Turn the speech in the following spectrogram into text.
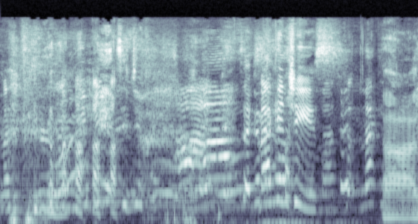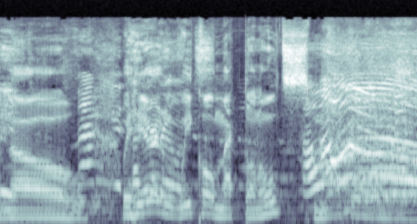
Macaroni. Mac and cheese. Ah, no. We're here and we call McDonald's Macca's.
